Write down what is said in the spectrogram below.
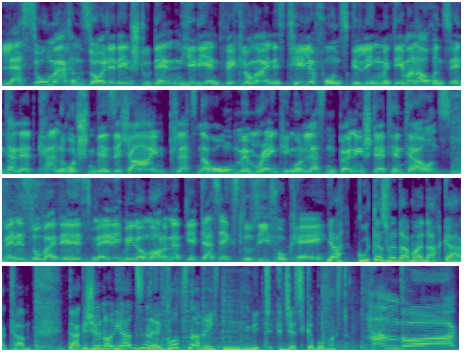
Lass so machen, sollte den Studenten hier die Entwicklung eines Telefons gelingen, mit dem man auch ins Internet kann, rutschen wir sicher einen Platz nach oben im Ranking und lassen Bönningstedt hinter uns. Wenn es soweit ist, melde ich mich noch morgen. Habt ihr das exklusiv, okay? Ja, gut, dass wir da mal nachgehakt haben. Dankeschön, Olli Hansen. Äh, Kurznachrichten mit Jessica Burmeister. Hamburg.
